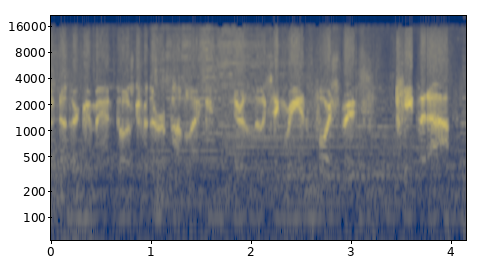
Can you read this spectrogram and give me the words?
Another command post for the Republic. They're losing reinforcements. Keep it up!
